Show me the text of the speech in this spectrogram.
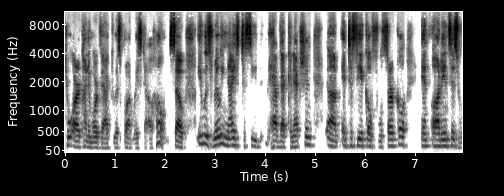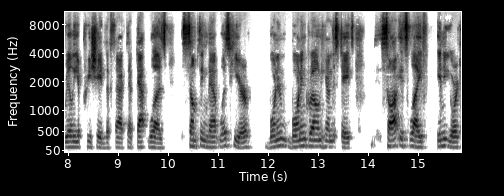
to our kind of more vacuous Broadway style home. So it was really nice to see have that connection um, and to see it go full circle. And audiences really appreciated the fact that that was something that was here, born and born and grown here in the states, saw its life in New York,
